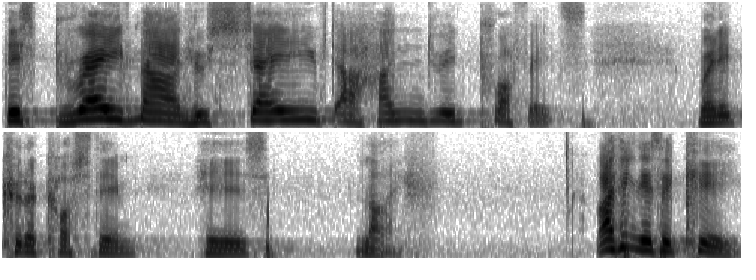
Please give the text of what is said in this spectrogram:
This brave man who saved a hundred prophets when it could have cost him his life. I think there's a key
